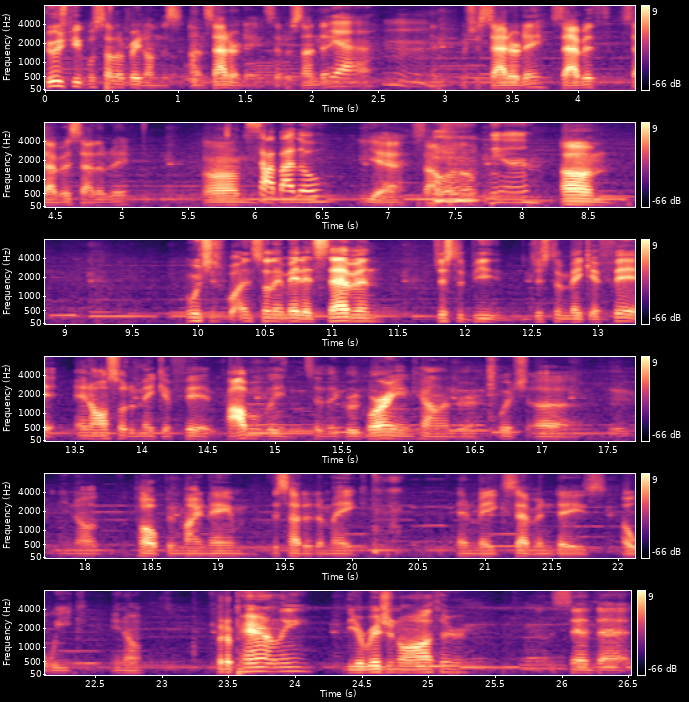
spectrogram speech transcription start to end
Jewish people celebrate on this on Saturday instead of Sunday. Yeah. Hmm. and- which is Saturday, Sabbath, Sabbath, Saturday. Um, Sábado. yeah, Sábado. Yeah. um, which is and so they made it seven, just to be just to make it fit, and also to make it fit probably to the Gregorian calendar, which uh, you know, the Pope in my name decided to make, and make seven days a week. You know, but apparently the original author said that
